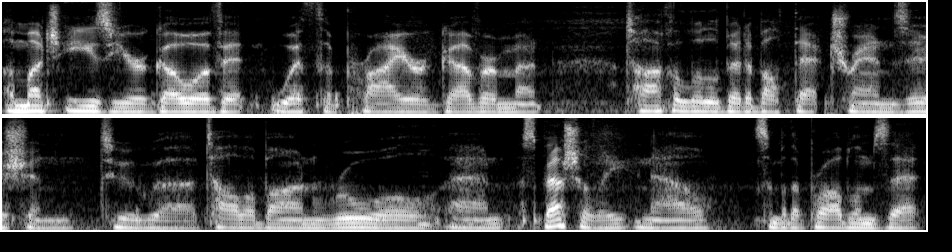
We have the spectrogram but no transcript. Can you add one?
a much easier go of it with the prior government talk a little bit about that transition to uh, Taliban rule, and especially now some of the problems that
